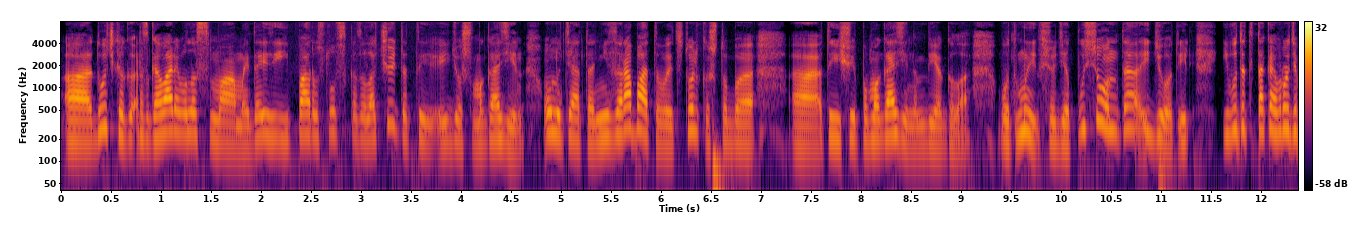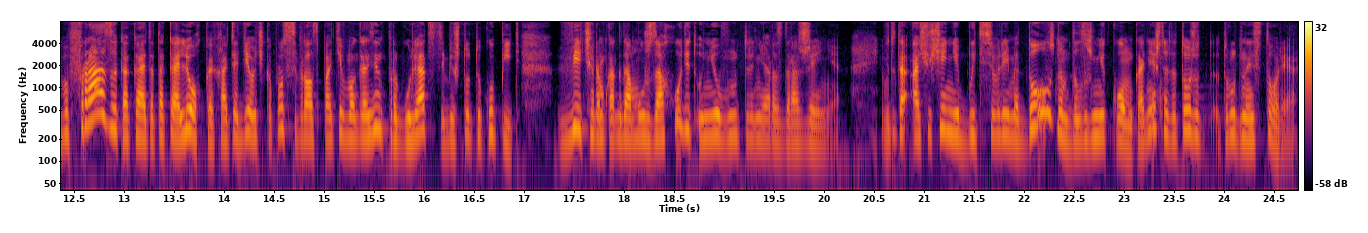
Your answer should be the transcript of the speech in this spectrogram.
а, дочка разговаривала с мамой, да, и пару слов сказала, а что это ты идешь в магазин? Он у тебя-то не зарабатывает столько, чтобы а, ты еще и по магазинам бегала. Вот мы все делаем, пусть он, да, идет. И, и вот это такая вроде бы фраза какая-то такая легкая, хотя девочка просто собиралась пойти в магазин, прогуляться, себе что-то купить. Вечером, когда муж заходит, у нее внутреннее раздражение. И вот это ощущение быть все время должным, должником, конечно, это тоже трудная история.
